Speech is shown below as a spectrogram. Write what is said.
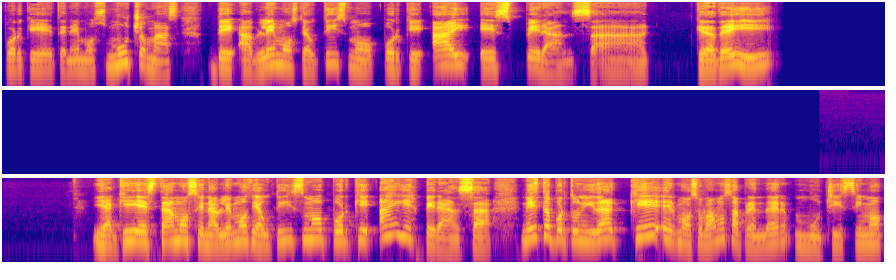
porque tenemos mucho más de Hablemos de Autismo porque hay esperanza. Quédate ahí. Y aquí estamos en Hablemos de Autismo porque hay esperanza. En esta oportunidad, qué hermoso, vamos a aprender muchísimo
